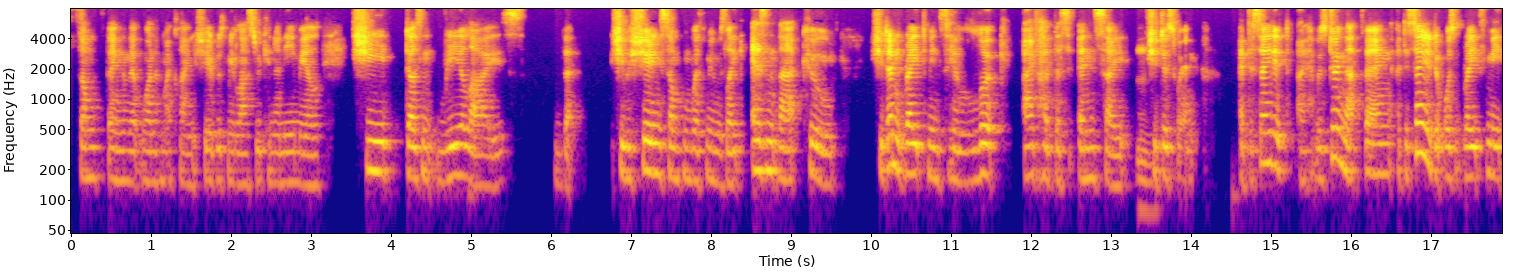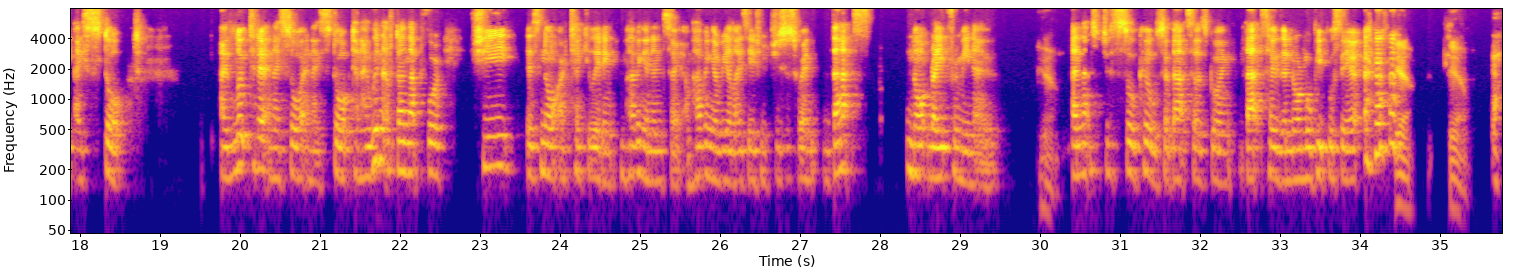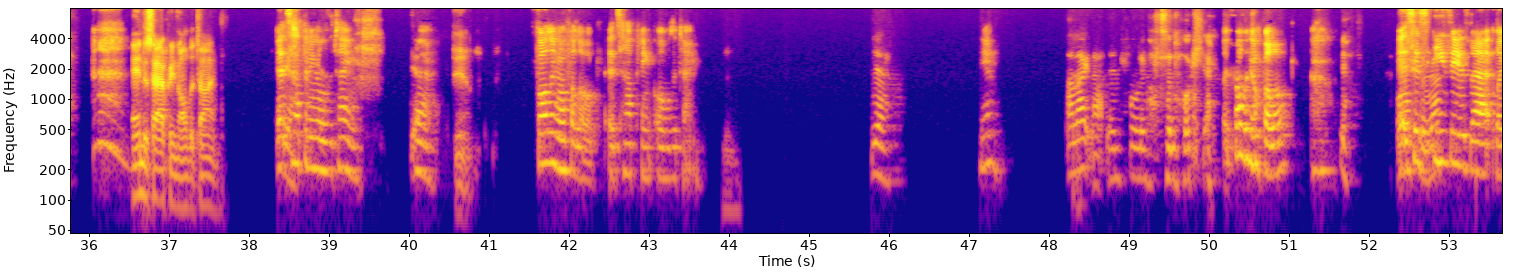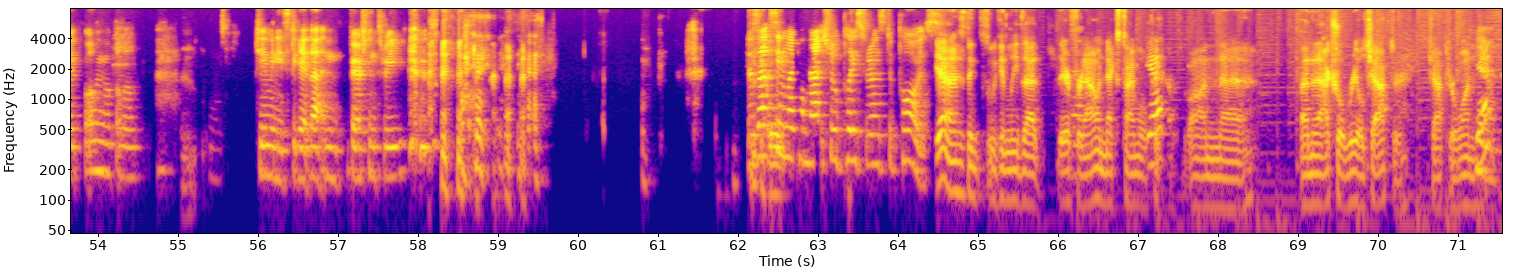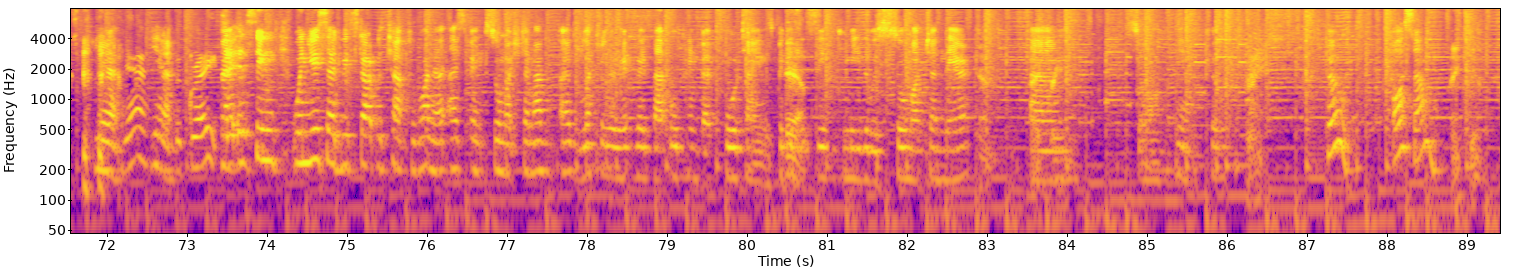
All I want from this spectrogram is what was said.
something that one of my clients shared with me last week in an email she doesn't realize that she was sharing something with me was like isn't that cool she didn't write to me and say, Look, I've had this insight. Mm. She just went, I decided I was doing that thing. I decided it wasn't right for me. I stopped. I looked at it and I saw it and I stopped. And I wouldn't have done that before. She is not articulating, I'm having an insight, I'm having a realization. She just went, That's not right for me now. Yeah. And that's just so cool. So that's us going, that's how the normal people say it. yeah. Yeah. Yeah. And it's happening all the time. It's yeah. happening all the time. Yeah. Yeah. Falling off a log. It's happening all the time. Yeah. Yeah. I like that then falling off the log, yeah. Like falling off a log. yeah. It's as easy as that, like falling off a log. Yeah. Jamie needs to get that in version three. yes. Does that seem like a natural place for us to pause? Yeah, I think we can leave that there yeah. for now, and next time we'll yeah. pick up on uh, an actual real chapter chapter one. Yeah. Yeah. Yeah. Yeah. But great. But it seemed when you said we'd start with chapter one i, I spent so much time. I've, I've literally read, read that opening book four times because yeah. it seemed to me there was so much in there. Yeah, um, so yeah cool. Great. Cool. Awesome. Thank you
